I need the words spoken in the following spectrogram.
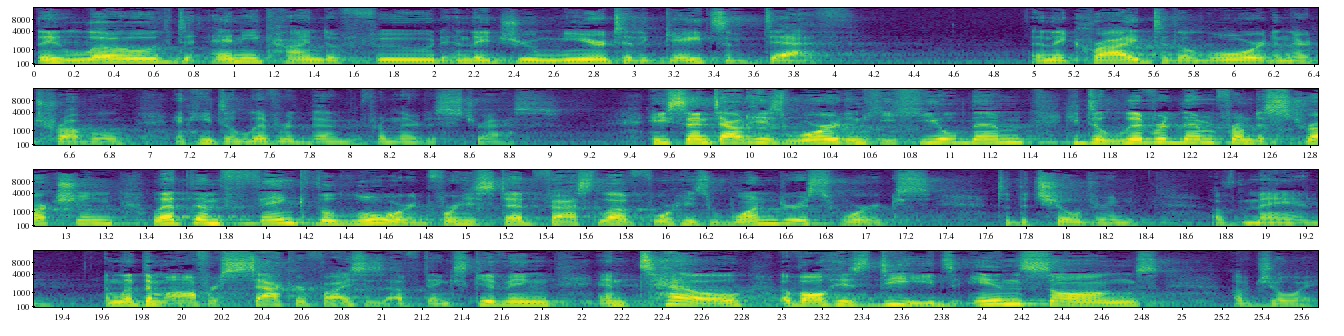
They loathed any kind of food, and they drew near to the gates of death. Then they cried to the Lord in their trouble, and he delivered them from their distress. He sent out his word, and he healed them. He delivered them from destruction. Let them thank the Lord for his steadfast love, for his wondrous works to the children of man. And let them offer sacrifices of thanksgiving and tell of all his deeds in songs of joy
